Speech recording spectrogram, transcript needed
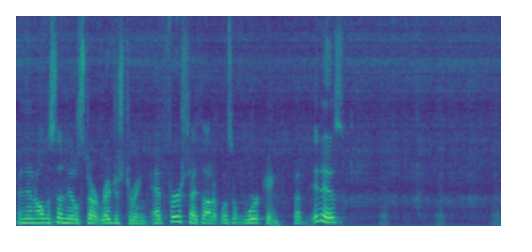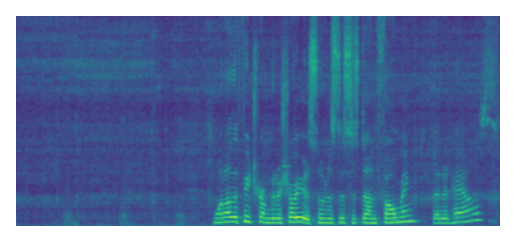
and then all of a sudden it'll start registering. At first I thought it wasn't working, but it is. One other feature I'm going to show you as soon as this is done foaming that it has,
